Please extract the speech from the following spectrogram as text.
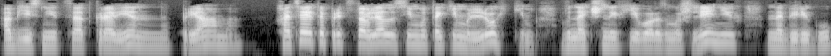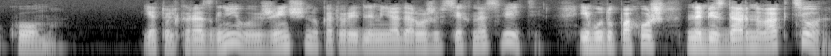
объясниться откровенно, прямо, хотя это представлялось ему таким легким в ночных его размышлениях на берегу Кома. Я только разгневаю женщину, которая для меня дороже всех на свете, и буду похож на бездарного актера.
